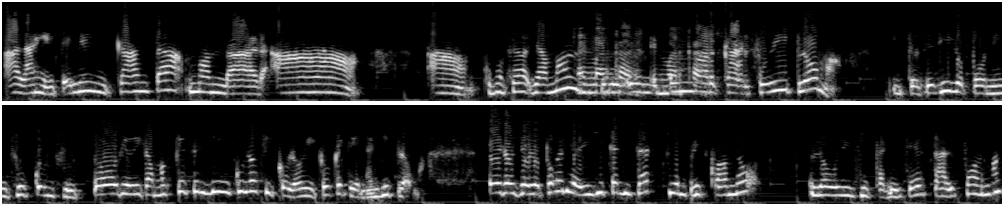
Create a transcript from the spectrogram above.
A la gente le encanta mandar a, a ¿cómo se llama? Enmarcar, enmarcar su diploma. Entonces, si lo pone en su consultorio, digamos que es el vínculo psicológico que tiene el diploma. Pero yo lo podría digitalizar siempre y cuando lo digitalice de tal forma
